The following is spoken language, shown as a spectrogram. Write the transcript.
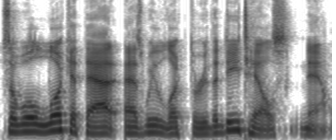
So we'll look at that as we look through the details now.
